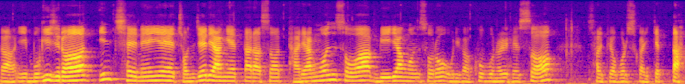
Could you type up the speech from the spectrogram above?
자, 이 무기질은 인체 내의 존재량에 따라서 다량 원소와 미량 원소로 우리가 구분을 해서 살펴볼 수가 있겠다.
